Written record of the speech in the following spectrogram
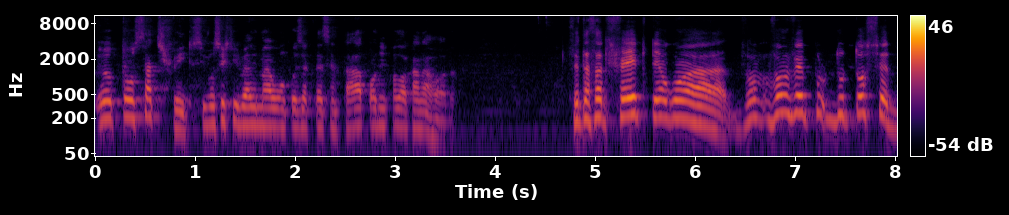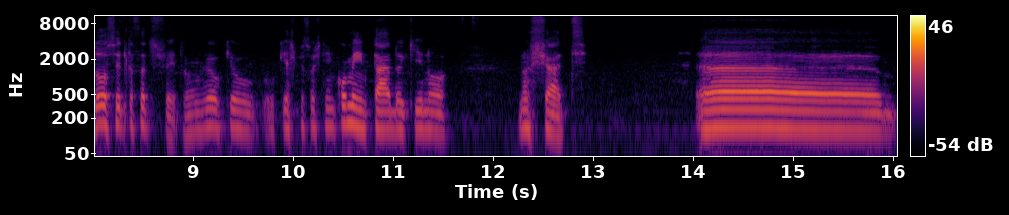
eu estou satisfeito. Se vocês tiverem mais alguma coisa a acrescentar, podem colocar na roda. Você está satisfeito? Tem alguma. Vamos ver do torcedor se ele está satisfeito. Vamos ver o que, o, o que as pessoas têm comentado aqui no, no chat. Uh...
